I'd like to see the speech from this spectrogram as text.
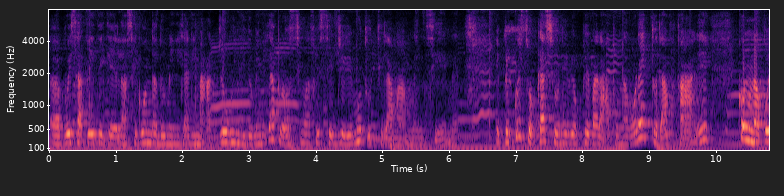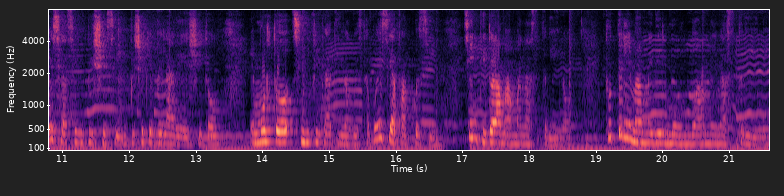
Eh, voi sapete che è la seconda domenica di maggio, quindi domenica prossima festeggeremo tutti la mamma insieme. E per questa occasione vi ho preparato un lavoretto da fare con una poesia semplice semplice che ve la recito. È molto significativa questa poesia, fa così. Si intitola Mamma Nastrino. Tutte le mamme del mondo hanno i nastrini,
